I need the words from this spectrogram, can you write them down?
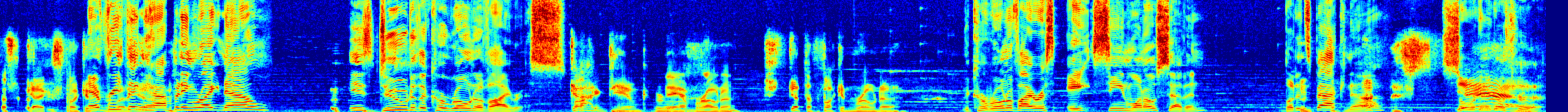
This guy's fucking Everything happening right now is due to the coronavirus. God Fucking damn, Corona. Damn, Rona. Got the fucking Rona. The coronavirus ate scene 107, but it's back now. So we're gonna go through it.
